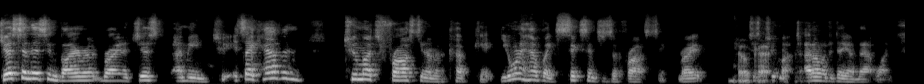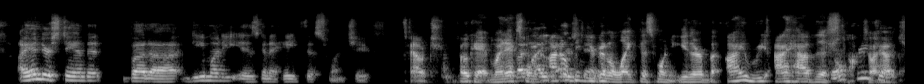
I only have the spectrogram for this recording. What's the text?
just in this environment, Brian. It's just. I mean, too, it's like having too much frosting on a cupcake. You don't want to have like six inches of frosting, right? Okay. Just too much. I don't what to you on that one. I understand it, but uh, D Money is going to hate this one, Chief. Ouch. Okay, my next But one. I I, don't think you're going to like this one either, but I re- I have this, Don't stock, so I have to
